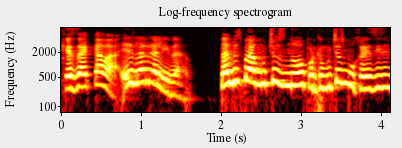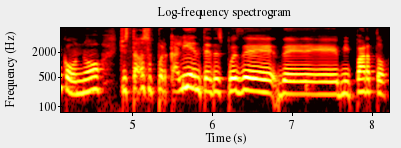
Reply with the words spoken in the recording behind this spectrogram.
que se acaba. Es la realidad. Tal vez para muchos no, porque muchas mujeres dicen como, no, yo estaba súper caliente después de, de mi parto.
